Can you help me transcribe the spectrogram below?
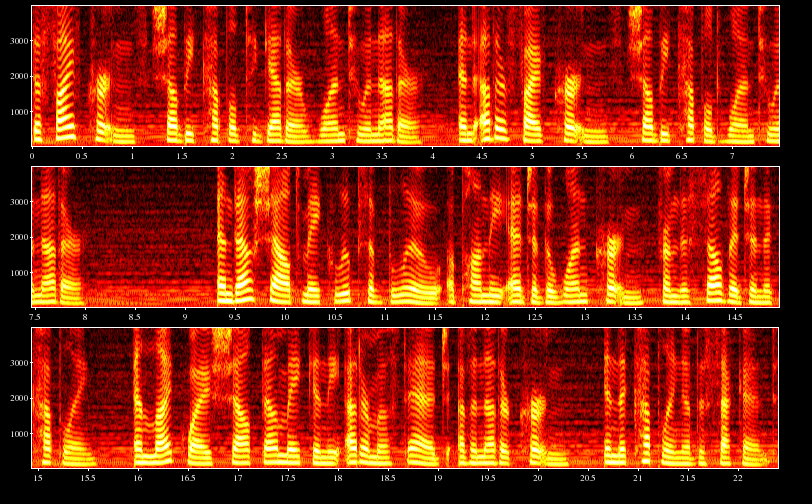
The five curtains shall be coupled together one to another, and other five curtains shall be coupled one to another. And thou shalt make loops of blue upon the edge of the one curtain from the selvage in the coupling, and likewise shalt thou make in the uttermost edge of another curtain, in the coupling of the second.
